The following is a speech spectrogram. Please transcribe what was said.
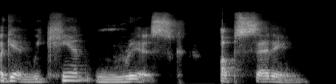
again, we can't risk upsetting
